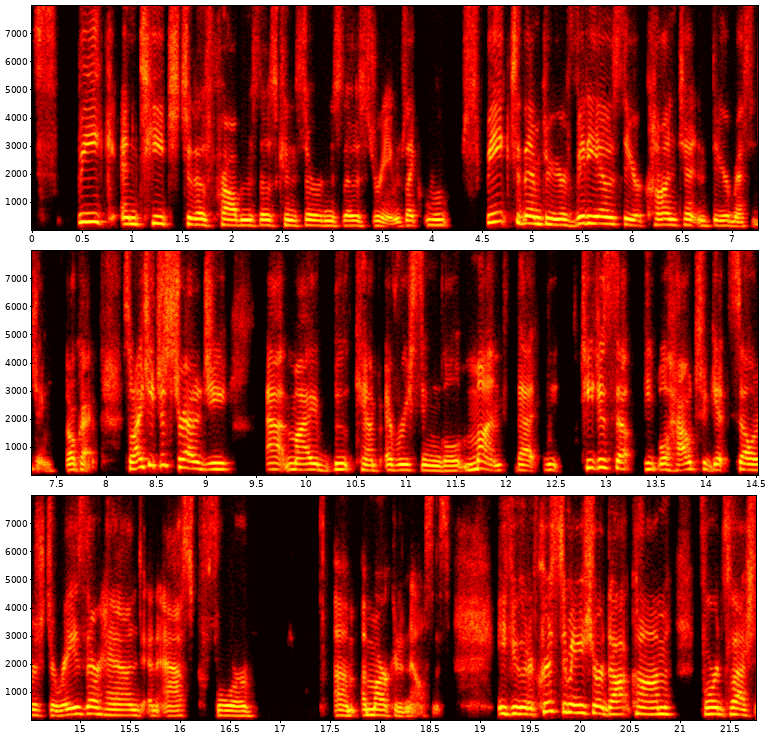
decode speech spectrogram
speak and teach to those problems, those concerns, those dreams. Like speak to them through your videos, through your content, and through your messaging. Okay. So I teach a strategy at my boot camp every single month that we teaches people how to get sellers to raise their hand and ask for um, a market analysis. If you go to KristaMashore.com forward slash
